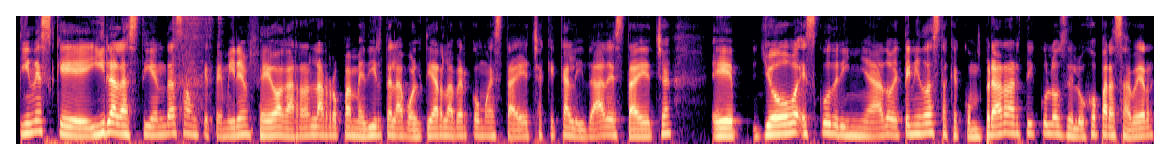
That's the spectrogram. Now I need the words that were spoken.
Tienes que ir a las tiendas, aunque te miren feo, agarrar la ropa, medírtela, voltearla, ver cómo está hecha, qué calidad está hecha. Eh, yo he escudriñado, he tenido hasta que comprar artículos de lujo para saber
